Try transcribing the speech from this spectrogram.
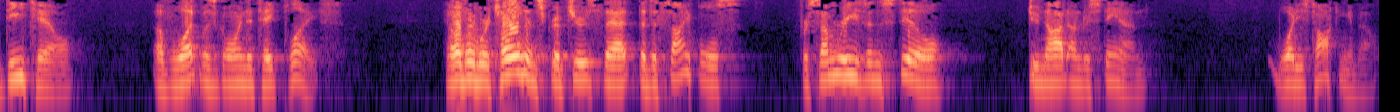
detail of what was going to take place. However, we're told in scriptures that the disciples, for some reason still, do not understand what he's talking about.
